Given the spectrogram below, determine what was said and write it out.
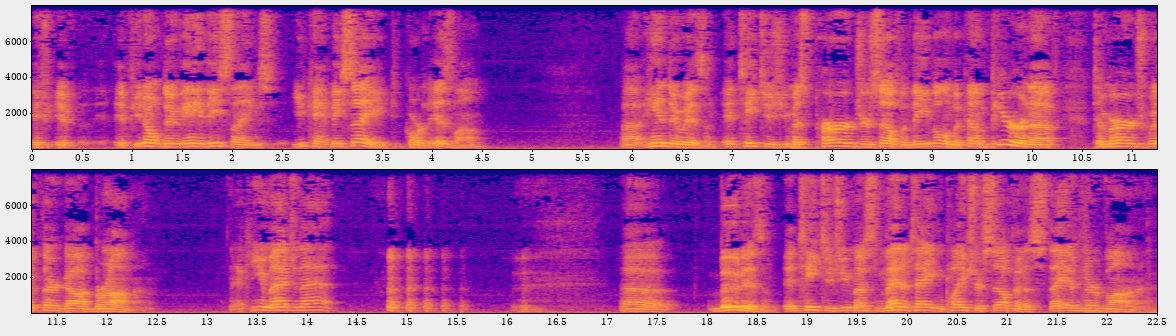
If, if, if you don't do any of these things, you can't be saved, according to Islam. Uh, Hinduism, it teaches you must purge yourself of evil and become pure enough to merge with their god Brahma. Can you imagine that? uh, Buddhism, it teaches you must meditate and place yourself in a state of nirvana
